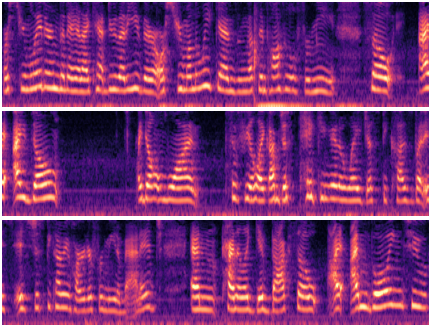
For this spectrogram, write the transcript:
or stream later in the day and I can't do that either, or stream on the weekends and that's impossible for me. So I I don't I don't want to feel like I'm just taking it away just because, but it's it's just becoming harder for me to manage and kind of like give back. So I I'm going to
